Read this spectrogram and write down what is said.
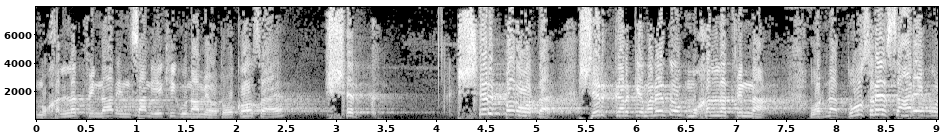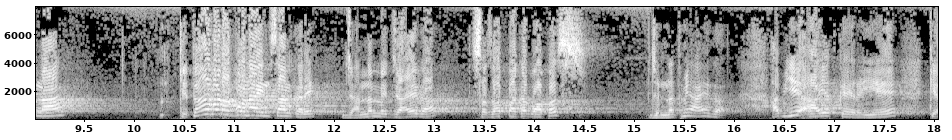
مخلد فنار انسان ایک ہی گناہ میں ہوتا وہ کون سا ہے؟ شرک۔ شرک پر ہوتا ہے۔ شرک کر کے مرے تو مخلد فنار ورنہ دوسرے سارے گناہ، کتنا بڑا گناہ انسان کرے، جہنم میں جائے گا، سزا پا کر واپس جنت میں آئے گا۔ اب یہ آیت کہہ رہی ہے کہ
